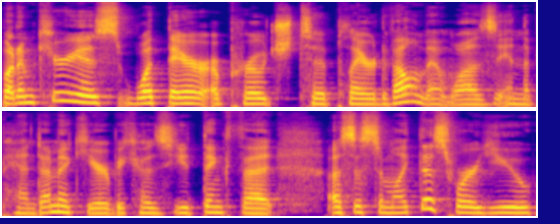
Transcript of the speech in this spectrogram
But I'm curious what their approach to player development was in the pandemic year because you'd think that a system like this where you,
